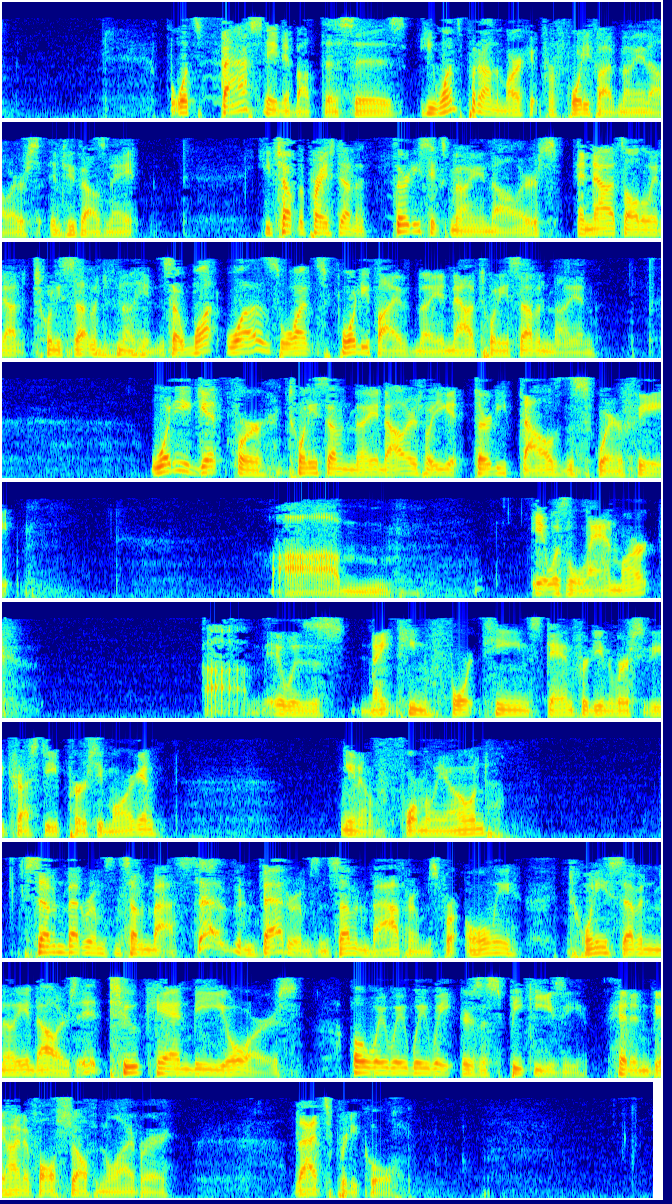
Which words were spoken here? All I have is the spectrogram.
But what's fascinating about this is he once put it on the market for forty-five million dollars in two thousand eight. He chopped the price down to $36 million, and now it's all the way down to 27 million. So what was once 45 million, now 27 million. What do you get for $27 million? Well, you get 30,000 square feet. Um, it was a landmark. Um, it was 1914 Stanford University trustee Percy Morgan, you know, formerly owned. Seven bedrooms and seven baths. Seven bedrooms and seven bathrooms for only $27 million. It too can be yours. Oh, wait, wait, wait, wait. There's a speakeasy hidden behind a false shelf in the library. That's pretty cool.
